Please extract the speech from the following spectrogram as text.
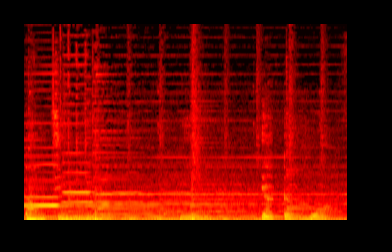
抱紧你。你要等我。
